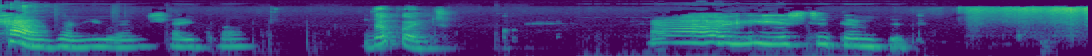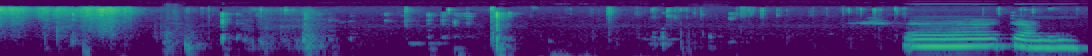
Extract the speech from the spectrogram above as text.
Ha, zabiłem szajba. Dokończ. Ach, jeszcze ten typ. Eee, ten.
